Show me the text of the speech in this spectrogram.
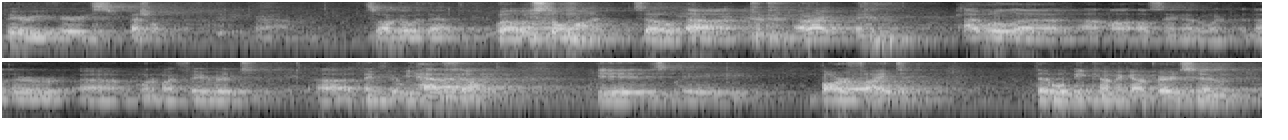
very, very special. Um, so I'll go with that. Well, you stole mine. So uh, All right. I will. Uh, I'll, I'll say another one. Another um, one of my favorite uh, things that we have filmed is a bar fight that will be coming up very soon.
